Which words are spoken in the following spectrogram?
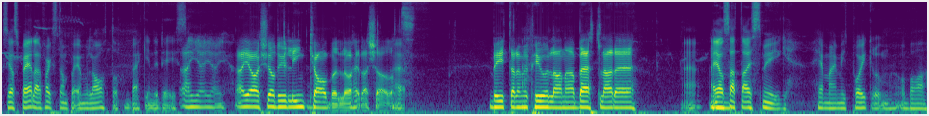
Så jag spelade faktiskt dem på emulator back in the days. Aj, aj, aj. Ja, jag körde ju linkkabel och hela köret. Ja. Bytade med polarna, battlade. Ja. Mm. Jag satt där i smyg hemma i mitt pojkrum och bara...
